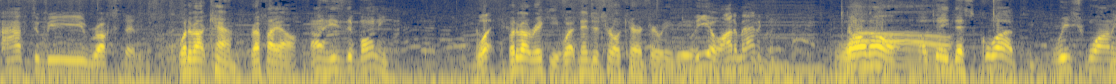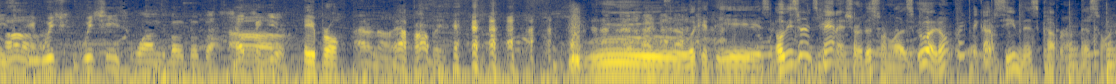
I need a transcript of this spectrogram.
I have to be Rocksteady. What about Cam? Raphael? Oh, he's the bunny. What? What about Ricky? What Ninja Turtle character would he be? Leo, automatically. No, no. Okay, the squad. Which one is Oh. which? Which is one? Blah blah blah. Help me oh. here. April. I don't know. Yeah, probably. Ooh, look at these. Oh, these are in Spanish, or this one was. Ooh, I don't think I've seen this cover on this one.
